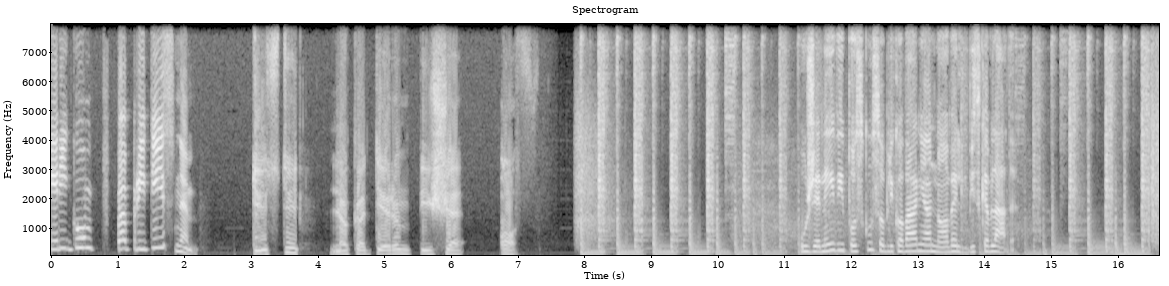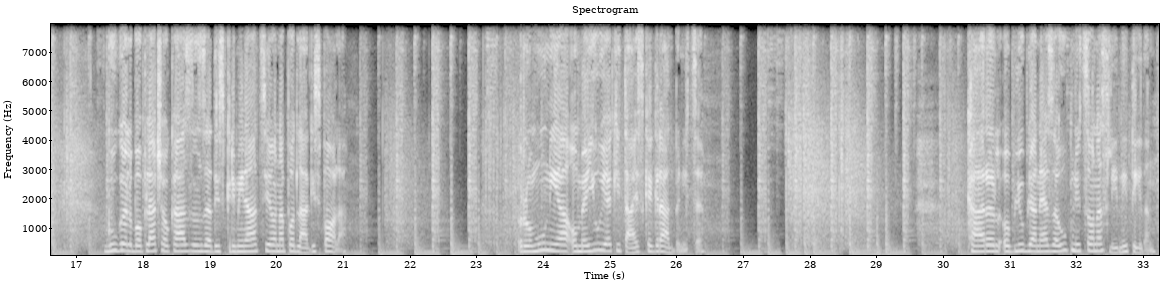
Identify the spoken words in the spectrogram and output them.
Kateri gumb pa pritisnem? Tisti, na katerem piše OF. V Ženevi poskus oblikovanja nove libijske vlade. Google bo plačal kazen za diskriminacijo na podlagi spola. Romunija omejuje kitajske gradbenice. Karel obljublja nezaupnico naslednji teden.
